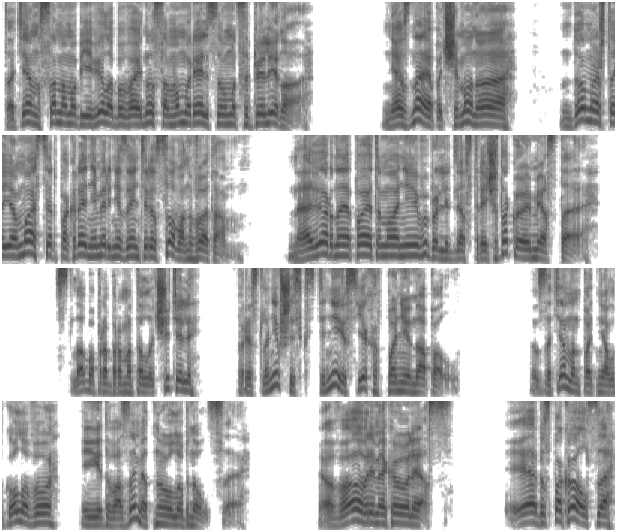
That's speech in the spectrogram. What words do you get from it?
то тем самым объявила бы войну самому рельсовому цепелину. Не знаю почему, но Думаю, что её мастер, по крайней мере, не заинтересован в этом. Наверное, поэтому они и выбрали для встречи такое место. Слабо пробормотал учитель, прислонившись к стене и съехав по ней на пол. Затем он поднял голову и едва заметно улыбнулся. «Вовремя, Каулес!» Я беспокоился.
